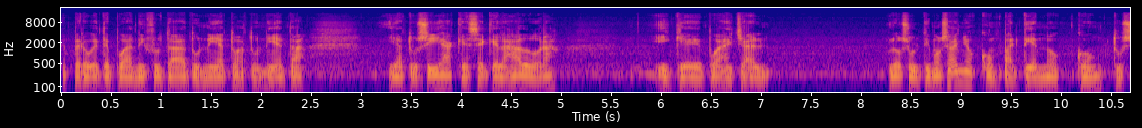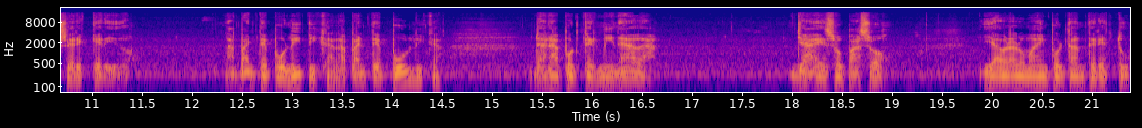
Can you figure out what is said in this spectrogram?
Espero que te puedas disfrutar a tus nietos, a tus nietas y a tus hijas, que sé que las adoras, y que puedas echar los últimos años compartiendo con tus seres queridos. La parte política, la parte pública, dará por terminada. Ya eso pasó. Y ahora lo más importante eres tú,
